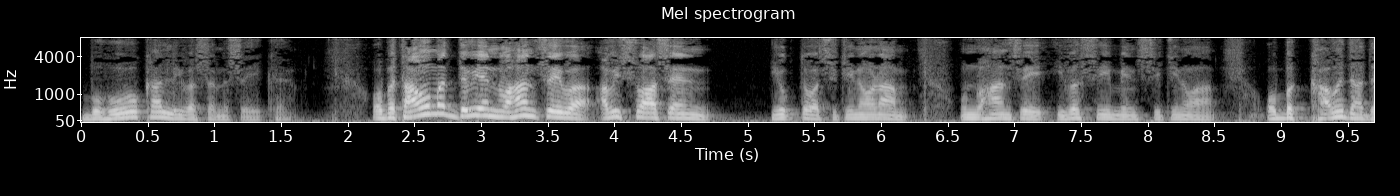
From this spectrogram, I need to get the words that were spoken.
බොහෝ කල් ඉවසනසේක. ඔබ තවමත් දෙවියන් වහන්සේව අවිශ්වාසයෙන් යුක්තව සිටිනෝනම් උන්වහන්සේ ඉවසීමෙන් සිටිනවා ඔබ කවදද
